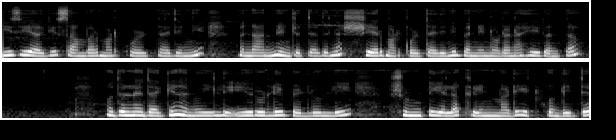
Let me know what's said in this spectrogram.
ಈಸಿಯಾಗಿ ಸಾಂಬಾರು ಮಾಡ್ಕೊಳ್ತಾ ಇದ್ದೀನಿ. ನಾನು ನಿಮ್ಮ ಜೊತೆ ಅದನ್ನು ಶೇರ್ ಮಾಡ್ಕೊಳ್ತಾ ಇದ್ದೀನಿ. ಬನ್ನಿ ನೋಡೋಣ ಹೇಗಂತ. ಮೊದಲನೇದಾಗಿ ನಾನು ಇಲ್ಲಿ ಈರುಳ್ಳಿ, ಬೆಳ್ಳುಳ್ಳಿ, ಶುಂಠಿ ಎಲ್ಲ ಕ್ಲೀನ್ ಮಾಡಿ ಇಟ್ಕೊಂಡಿದ್ದೆ.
